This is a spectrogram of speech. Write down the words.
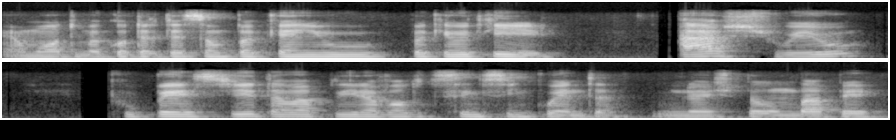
é uma ótima contratação para quem o, para quem o adquirir. Acho eu que o PSG estava a pedir à volta de 150 milhões pelo Mbappé.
